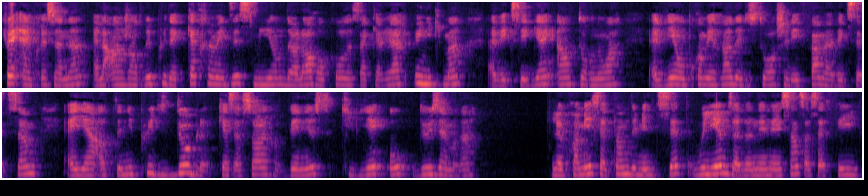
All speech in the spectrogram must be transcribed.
Fait impressionnant, elle a engendré plus de 90 millions de dollars au cours de sa carrière uniquement avec ses gains en tournoi. Elle vient au premier rang de l'histoire chez les femmes avec cette somme, ayant obtenu plus du double que sa sœur Venus qui vient au deuxième rang. Le 1er septembre 2017, Williams a donné naissance à sa fille.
